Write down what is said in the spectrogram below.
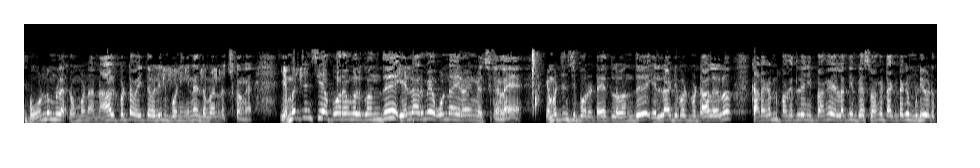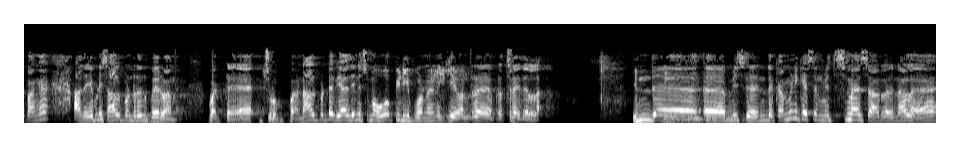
இப்போ ஒண்ணும் இல்ல ரொம்ப நான் நாள் பட்ட வைத்த வழின்னு போனீங்கன்னா இந்த மாதிரி வச்சுக்கோங்க. எமர்ஜென்சியா போறவங்களுக்கு வந்து எல்லாருமே ஒன்னாயிரவாங்கன்னு வச்சுக்கோங்களேன். எமர்ஜென்சி போற டயத்துல வந்து எல்லா டிபார்ட்மெண்ட் ஆளுகளும் கடகடன் பக்கத்துல நிப்பாங்க எல்லாத்தையும் பேசுவாங்க டக்கு டக்கு முடிவு எடுப்பாங்க அதை எப்படி சால்வ் பண்றதுன்னு போயிருவாங்க. பட் நாள்பட்ட வியாதின்னு சும்மா ஓபிடி போன அன்னைக்கு வந்த பிரச்சனை இதெல்லாம் இந்த மிஸ் இந்த கம்யூனிகேஷன் மிஸ் மேட்ச் ஆடுறதுனால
